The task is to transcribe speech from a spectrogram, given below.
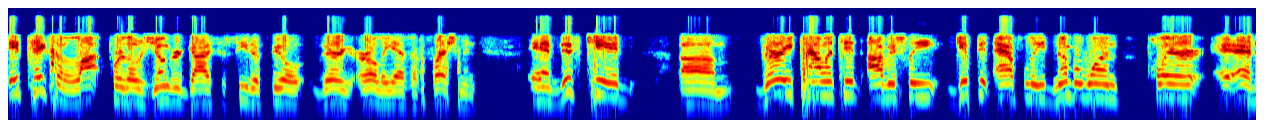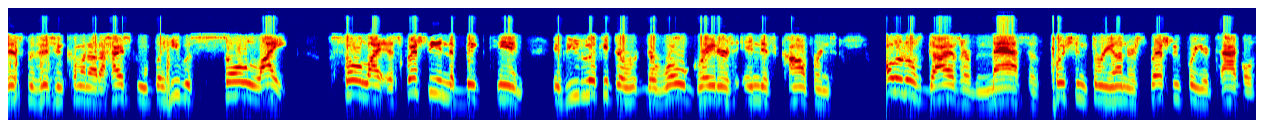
it takes a lot for those younger guys to see the field very early as a freshman. And this kid, um, very talented, obviously gifted athlete, number one player at this position coming out of high school, but he was so light, so light, especially in the Big Ten if you look at the the road graders in this conference, all of those guys are massive, pushing 300, especially for your tackles.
